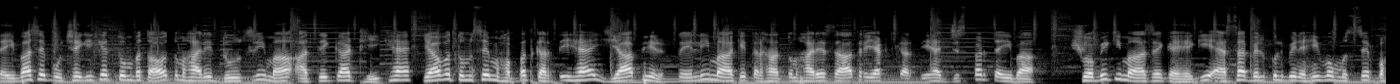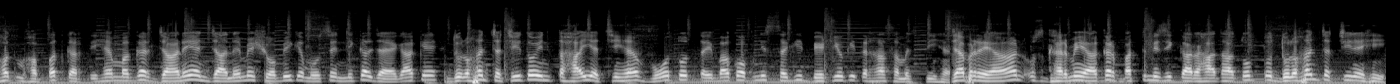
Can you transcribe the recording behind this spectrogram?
तैयबा से पूछेगी कि तुम बताओ तुम्हारी दूसरी माँ आतिका ठीक है? क्या वो तुमसे मोहब्बत करती है? या फिर तेली माँ की तरह तुम्हारे साथ रिएक्ट करती है जिस पर तैयबा शोभी की माँ से कहेगी ऐसा बिल्कुल भी नहीं वो मुझसे बहुत मोहब्बत करती है मगर जाने अनजाने में शोभी के मुँह से निकल जाएगा कि दुल्हन चची तो इंतहाई अच्छी हैं वो तो तैयबा को अपनी सगी बेटियों की तरह समझती हैं। जब रेयान उस घर में आकर बदतमीजी कर रहा था तो, तो दुल्हन चची ने ही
